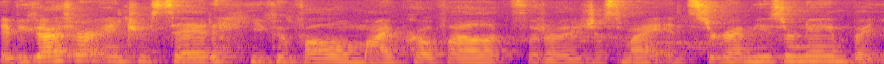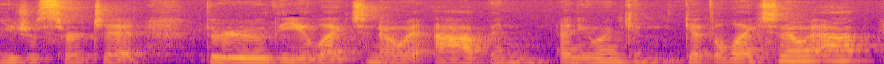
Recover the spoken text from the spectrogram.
if you guys are interested you can follow my profile. It's literally just my instagram username but you just search it through the like to know it app and anyone can get the like to know it app.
